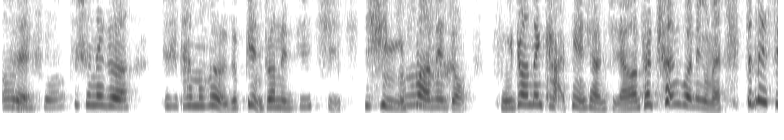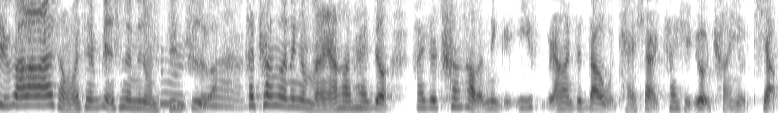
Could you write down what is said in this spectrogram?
对，说就是那个。就是他们会有一个变装的机器，就是你放那种服装的卡片上去，然后他穿过那个门，就类似于巴啦啦小魔仙变身的那种机制了。他穿过那个门，然后他就他就穿好了那个衣服，然后就到舞台下开始又唱又跳。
